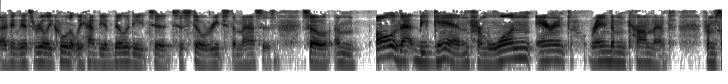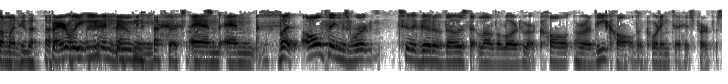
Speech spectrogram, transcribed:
I think that's really cool that we have the ability to to still reach the masses. So um, all of that began from one errant random comment from someone who barely even knew me, awesome. and and but all things work to the good of those that love the Lord, who are called or are the called according to His purpose.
